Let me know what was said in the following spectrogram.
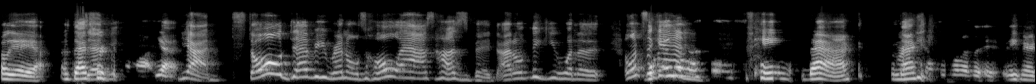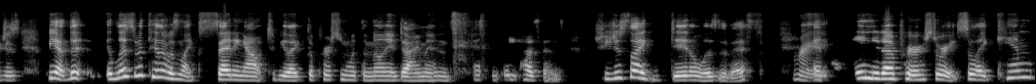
Oh yeah, yeah. That's Debbie, her. Yeah, yeah. Stole Debbie Reynolds' whole ass husband. I don't think you want to. Once again, came back. Right. Max one of the eight marriages. But yeah, the, Elizabeth Taylor was like setting out to be like the person with a million diamonds and eight husbands. She just like did Elizabeth, right? And ended up her story. So like Kim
